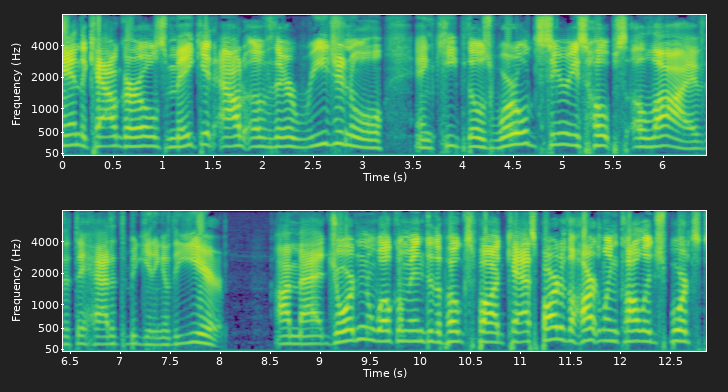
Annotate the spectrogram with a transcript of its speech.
Can the Cowgirls make it out of their regional and keep those World Series hopes alive that they had at the beginning of the year? I'm Matt Jordan. Welcome into the Pokes Podcast, part of the Heartland College Sports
